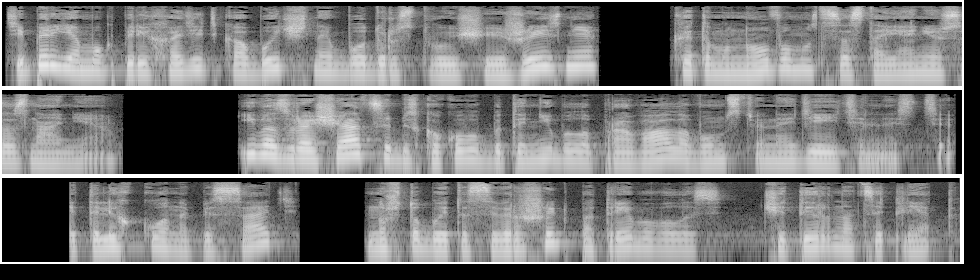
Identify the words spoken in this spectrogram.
Теперь я мог переходить к обычной бодрствующей жизни, к этому новому состоянию сознания. И возвращаться без какого бы то ни было провала в умственной деятельности. Это легко написать, но чтобы это совершить, потребовалось 14 лет.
